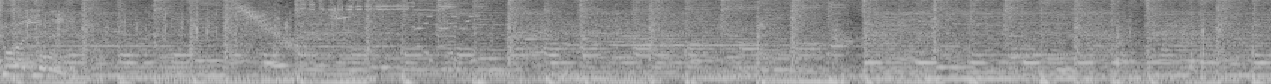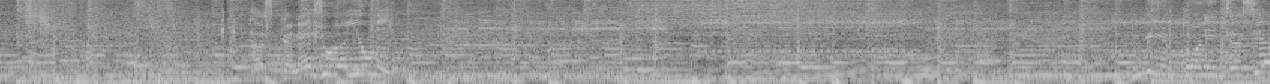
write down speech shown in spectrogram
La Yumi. Escanejo la Yumi. Virtualització!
